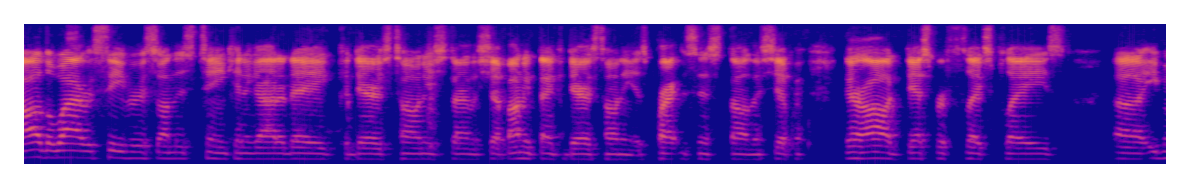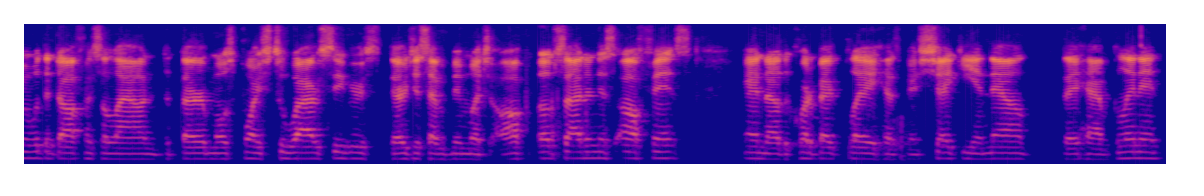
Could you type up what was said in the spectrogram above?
all the wide receivers on this team, Golladay, Kadarius Toney, Sterling Shepard. I don't think Kadarius Toney is practicing Sterling Shepard. They're all desperate flex plays. Uh, even with the Dolphins allowing the third most points to wide receivers, there just haven't been much off, upside in this offense. And uh, the quarterback play has been shaky. And now they have Glennon.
